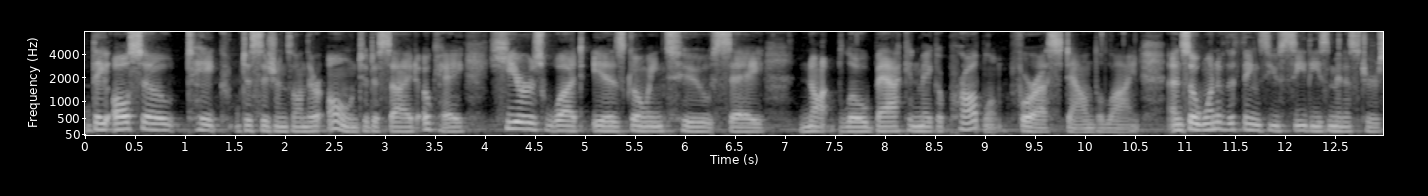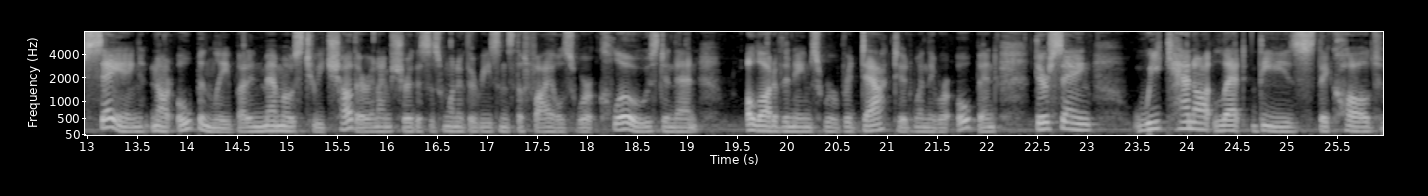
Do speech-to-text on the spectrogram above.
they also take decisions on their own to decide, okay, here's what is going to say not blow back and make a problem for us down the line. And so, one of the things you see these ministers saying, not openly, but in memos to each other, and I'm sure this is one of the reasons the files were closed and then a lot of the names were redacted when they were opened, they're saying, we cannot let these, they called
